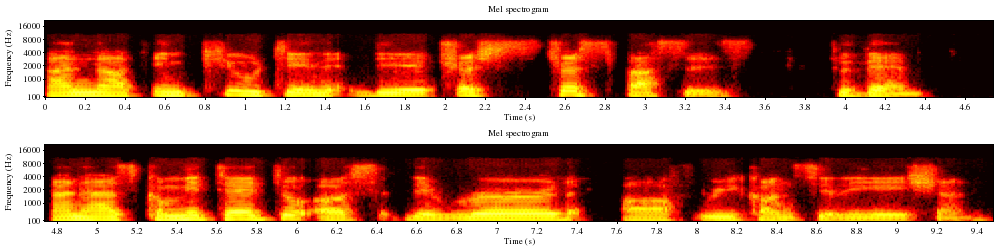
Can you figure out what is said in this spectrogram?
and not imputing their trespasses to them and has committed to us the word of reconciliation.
